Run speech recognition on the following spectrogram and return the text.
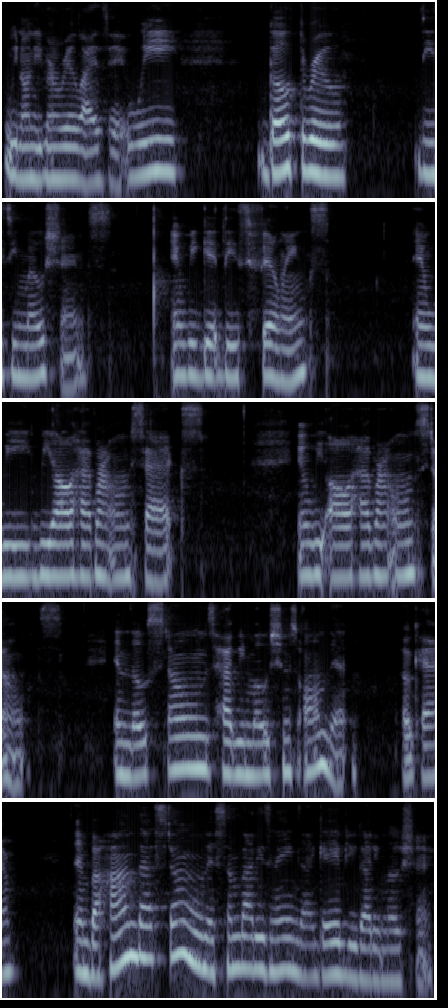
We don't even realize it. We go through these emotions and we get these feelings and we we all have our own sacks and we all have our own stones and those stones have emotions on them okay and behind that stone is somebody's name that gave you that emotion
